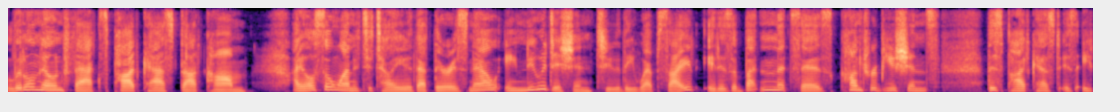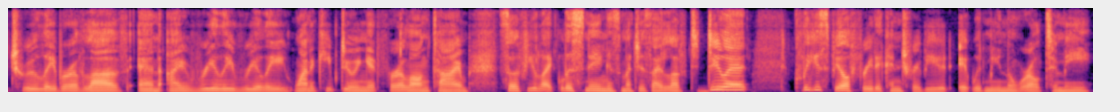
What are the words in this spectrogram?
littleknownfactspodcast.com. I also wanted to tell you that there is now a new addition to the website. It is a button that says contributions. This podcast is a true labor of love, and I really, really want to keep doing it for a long time. So if you like listening as much as I love to do it, please feel free to contribute. It would mean the world to me.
